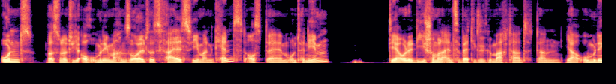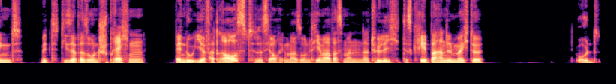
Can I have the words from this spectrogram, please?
Und was du natürlich auch unbedingt machen solltest, falls du jemanden kennst aus deinem Unternehmen, der oder die schon mal ein Sabbatical gemacht hat, dann ja unbedingt mit dieser Person sprechen, wenn du ihr vertraust, das ist ja auch immer so ein Thema, was man natürlich diskret behandeln möchte. Und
